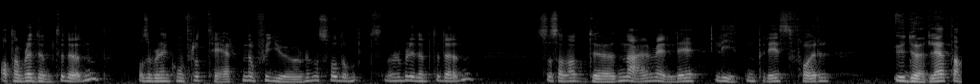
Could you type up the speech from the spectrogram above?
at han ble dømt til døden. Og så ble han konfrontert med hvorfor gjør du noe så dumt når du blir dømt til døden. Så sa han at døden er en veldig liten pris for udødelighet, da.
